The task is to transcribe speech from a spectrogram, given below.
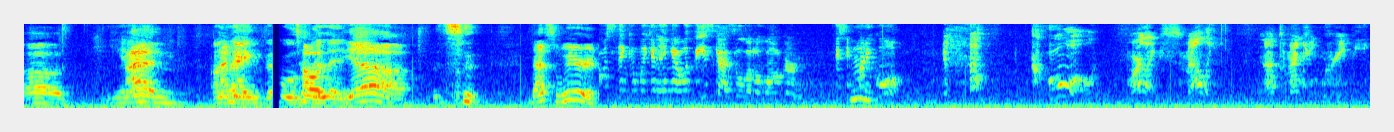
uh Yeah. and Unlike I mean the whole tell- village. Yeah. That's weird. I was thinking we could hang out with these guys a little longer. They seem Hmm. pretty cool. cool? More like smelly. Not to mention creepy.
